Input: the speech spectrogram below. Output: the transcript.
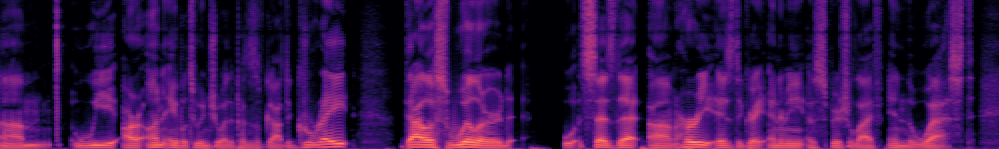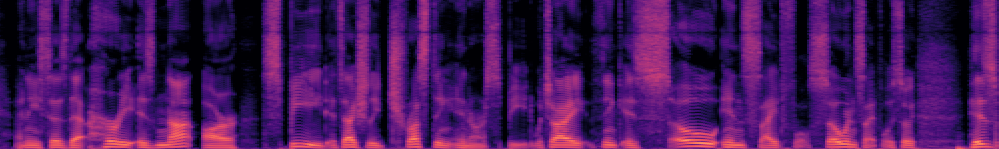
um, we are unable to enjoy the presence of God. The great Dallas Willard says that um, hurry is the great enemy of spiritual life in the West. And he says that hurry is not our speed, it's actually trusting in our speed, which I think is so insightful, so insightful. So his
